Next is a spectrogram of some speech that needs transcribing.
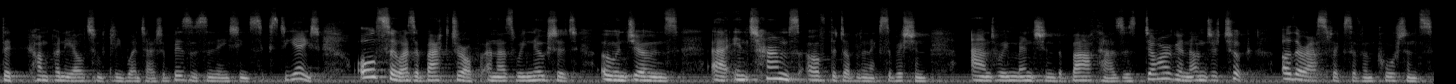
the company ultimately went out of business in 1868. Also, as a backdrop, and as we noted, Owen Jones, uh, in terms of the Dublin exhibition, and we mentioned the bathhouses, Dargan undertook other aspects of importance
